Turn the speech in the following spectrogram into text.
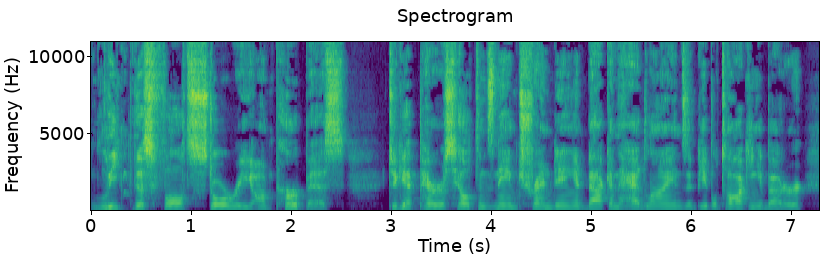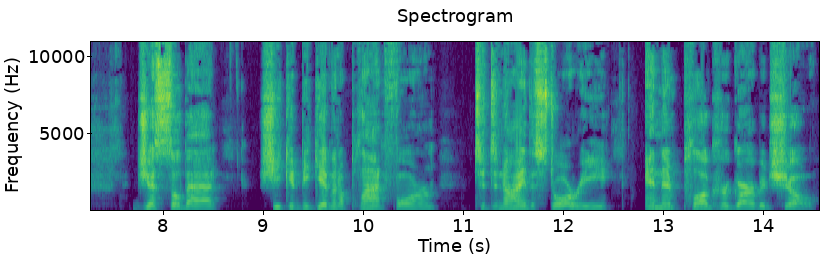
leaked this false story on purpose to get Paris Hilton's name trending and back in the headlines and people talking about her, just so that she could be given a platform to deny the story and then plug her garbage show.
